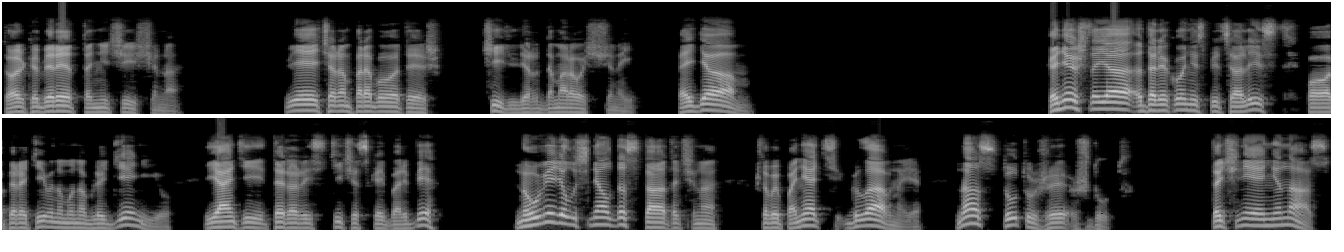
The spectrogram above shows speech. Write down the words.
Только берет-то не чищена. Вечером поработаешь, киллер доморощенный. Пойдем. Конечно, я далеко не специалист по оперативному наблюдению и антитеррористической борьбе, но увидел и снял достаточно, чтобы понять главное — нас тут уже ждут. Точнее, не нас,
